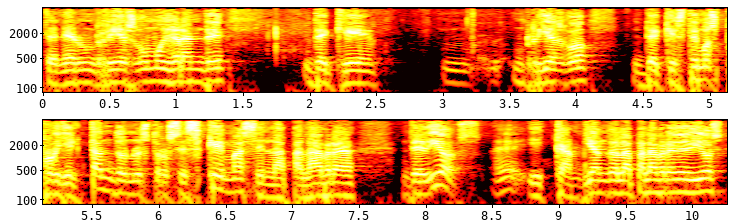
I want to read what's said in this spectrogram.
tener un riesgo muy grande de que un riesgo de que estemos proyectando nuestros esquemas en la palabra de Dios ¿eh? y cambiando la palabra de Dios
